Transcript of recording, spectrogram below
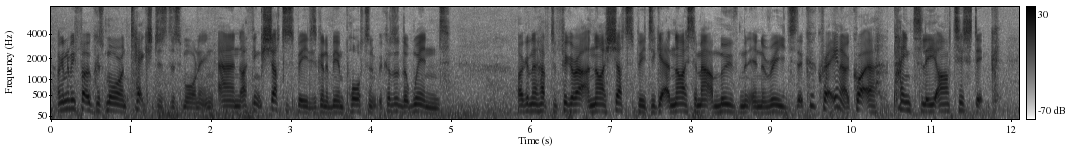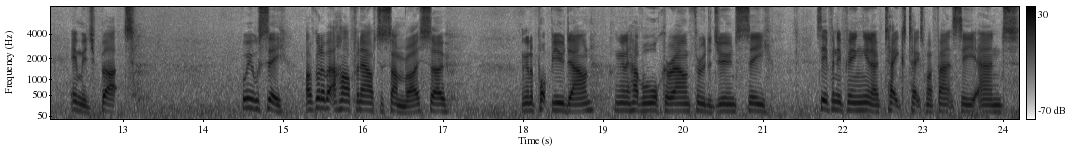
I'm going to be focused more on textures this morning, and I think shutter speed is going to be important because of the wind. I'm going to have to figure out a nice shutter speed to get a nice amount of movement in the reeds that could create, you know, quite a painterly, artistic image, but we will see. I've got about half an hour to sunrise, so I'm going to pop you down. I'm going to have a walk around through the dunes, see see if anything you know takes takes my fancy, and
